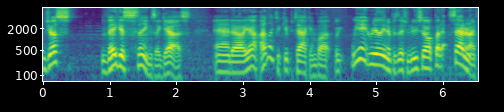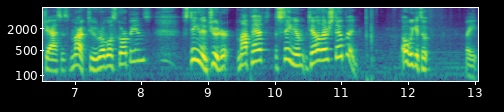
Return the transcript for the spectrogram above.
just Vegas things, I guess. And uh, yeah, I'd like to keep attacking, but we, we ain't really in a position to do so. But Saturnite chassis, Mark II Robo Scorpions, Sting the Intruder, my pets, sting them till they're stupid. Oh, we get to wait.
